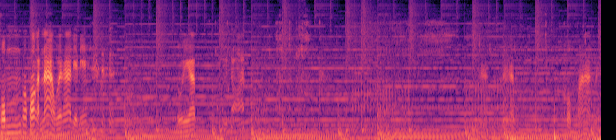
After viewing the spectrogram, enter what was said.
คมพอๆกับหน้าผมเลยนะฮะเดี๋ยวนี้ ดูดิครับซื้อจอดดูครับคมมากเลย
